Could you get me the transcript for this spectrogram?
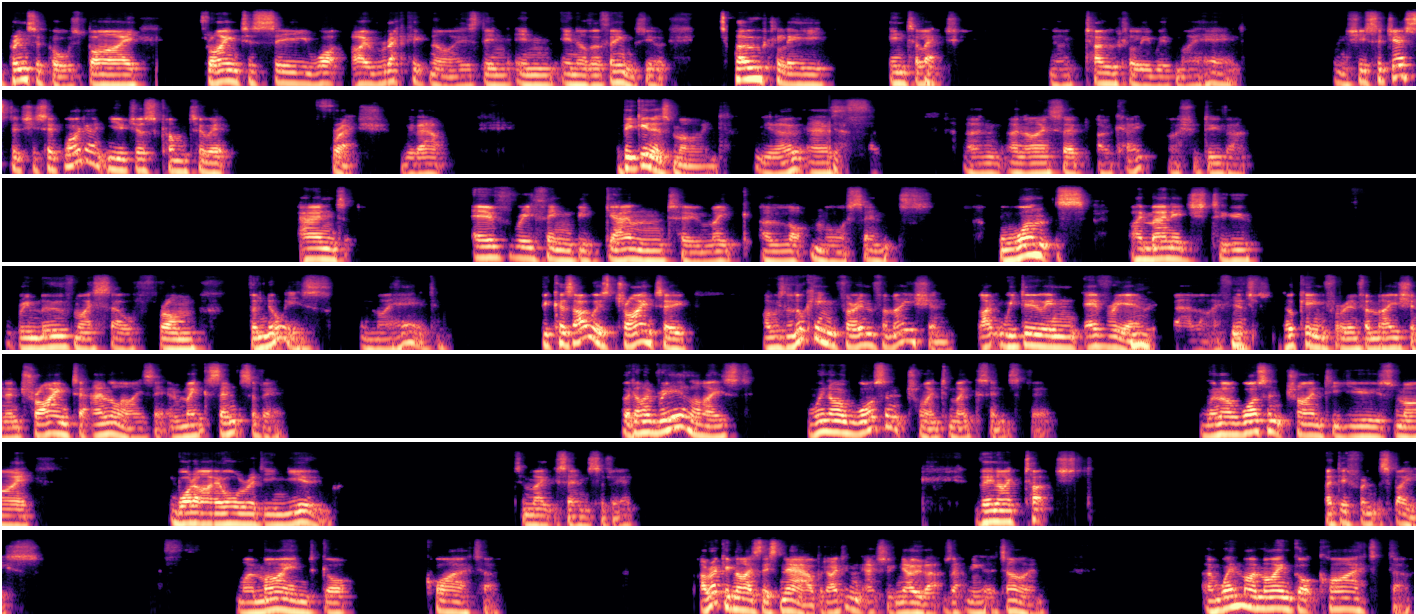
principles by trying to see what I recognized in in in other things, you know, totally intellectual, you know, totally with my head. And she suggested, she said, why don't you just come to it fresh without beginner's mind, you know, as yes. and and I said, okay, I should do that. And everything began to make a lot more sense. Once I managed to remove myself from the noise in my head, because I was trying to, I was looking for information like we do in every hmm. area. Mm. of our life, yes. which looking for information and trying to analyze it and make sense of it. But I realized when I wasn't trying to make sense of it, when I wasn't trying to use my what I already knew to make sense of it, then I touched a different space. My mind got quieter. I recognize this now, but I didn't actually know that was happening at the time. And when my mind got quieter,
